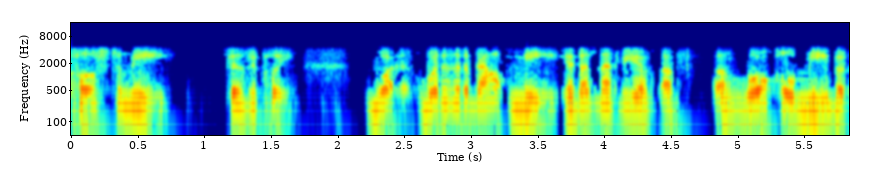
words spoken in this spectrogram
close to me, physically what what is it about me? It doesn't have to be a, a, a local me, but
